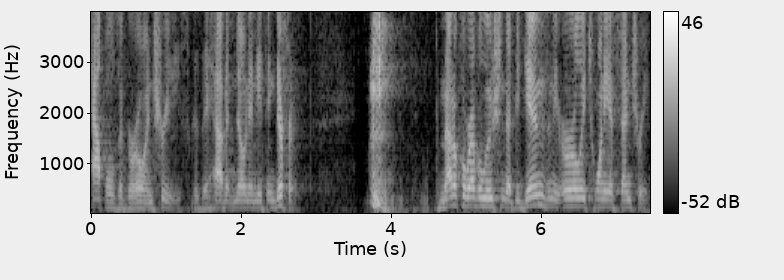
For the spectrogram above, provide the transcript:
apples that grow on trees, because they haven't known anything different. the medical revolution that begins in the early 20th century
